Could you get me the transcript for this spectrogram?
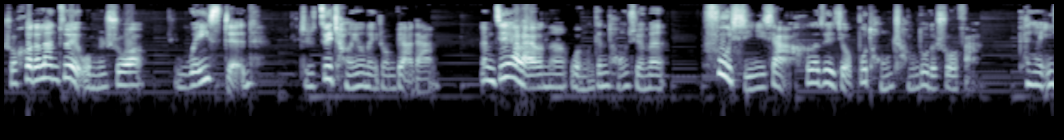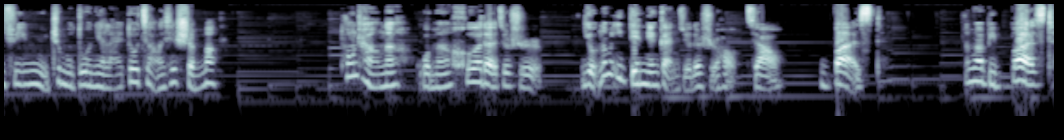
说喝的烂醉，我们说 wasted，这是最常用的一种表达。那么接下来呢，我们跟同学们复习一下喝醉酒不同程度的说法。看看一区英语这么多年来都讲了些什么。通常呢，我们喝的就是有那么一点点感觉的时候叫 buzzed，那么比 buzzed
